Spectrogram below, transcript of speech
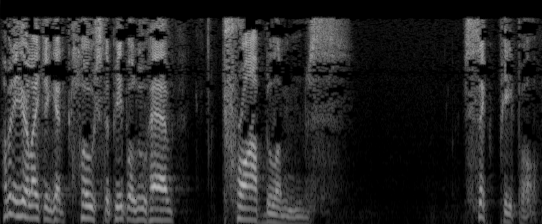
How many here like to get close to people who have problems? Sick people.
